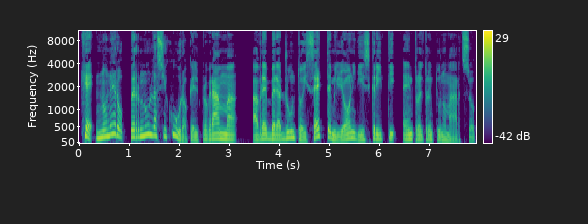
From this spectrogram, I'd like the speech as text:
che non ero per nulla sicuro che il programma avrebbe raggiunto i 7 milioni di iscritti entro il 31 marzo,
